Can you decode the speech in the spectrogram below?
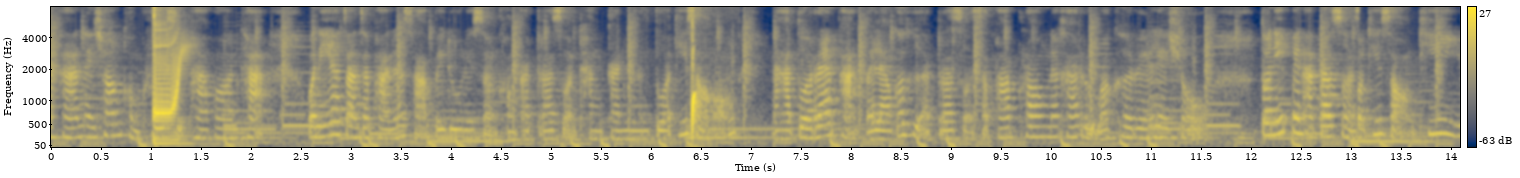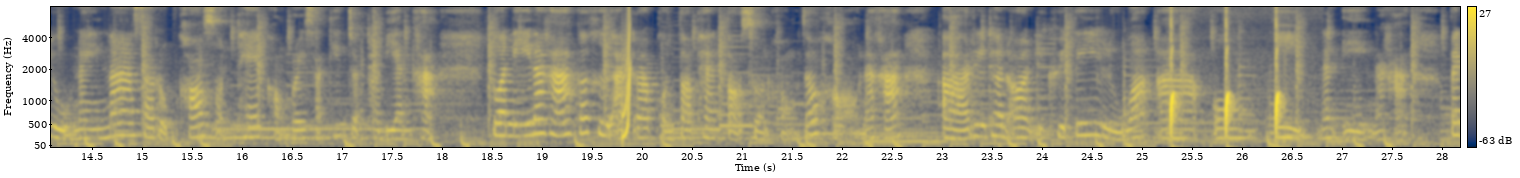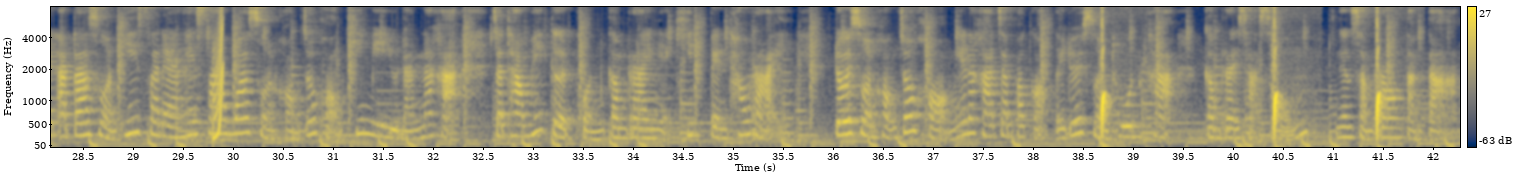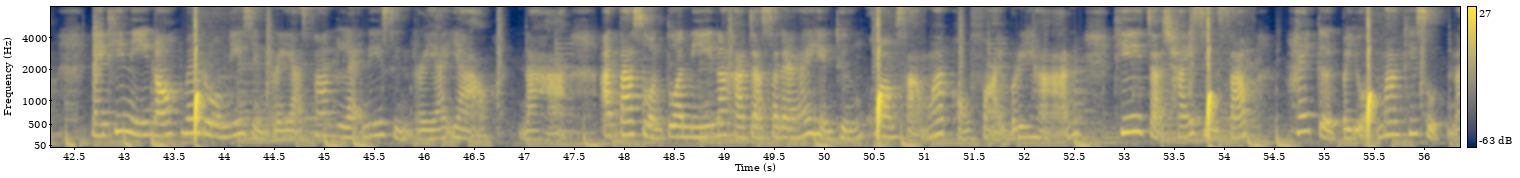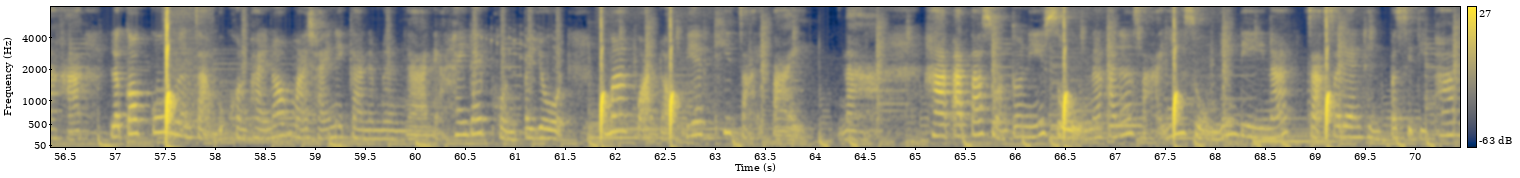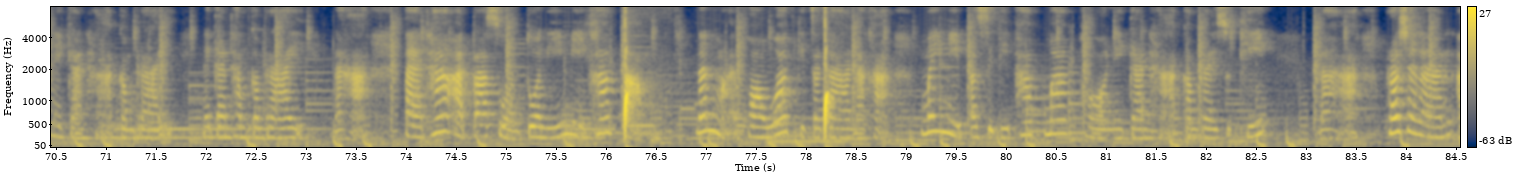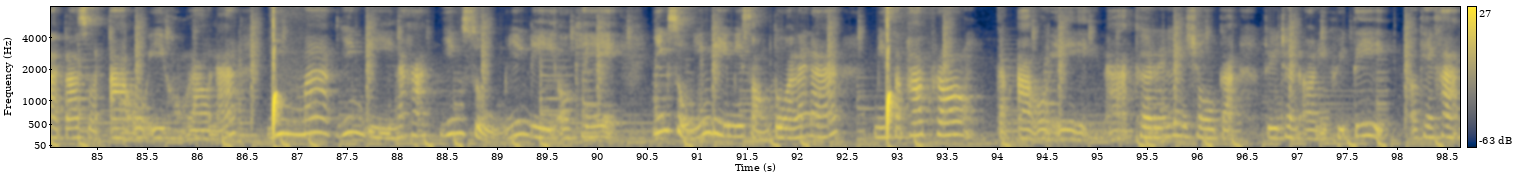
นะคะในช่องของครูสุภาพรค่ะ วันนี้อาจารย์จะพานักศึกษาไปดูในส่วนของอัตราส่วนทางการเงินตัวที่2นะคะตัวแรกผ่านไปแล้วก็คืออัตราส่วนสภาพคล่องนะคะ หรือว่า current ratio ตัวนี้เป็นอัตราส่วนตัวที่ 2 ที่อยู่ในหน้าสรุปข้อสนเทศของบริษัทที่จดทะเบียนค่ะ ตัวนี้นะคะก็คืออัตราผลตอบแทนต่อส่วนของเจ้าของนะคะ return on equity หรือว่า ROE นั่นเองนะคะ เป็นอัตราส่วนที่แสดงให้ทราบว่าส่วนของเจ้าของที่มีอยู่นั้นนะคะ จะทำให้เกิดผลกำไรเนี่ยคิดเป็นเท่าไหร่ โดยส่วนของเจ้าของเนี่ยนะคะจะประกอบไปด้วยส่วนทุนค่ะกำไรสะสม เงินสำรองต่างๆ ในที่นี้เนาะไม่รวมหนี้สินระยะสั้น และหนี้สินระยะยาวนะคะ อัตราส่วนตัวนี้นะคะจะแสดงให้เห็นถึงความสามารถของฝ่ายบริหาร ที่จะใช้สินทรัพย์ให้เกิดประโยชน์มากที่สุดนะคะ แล้วก็กู้เงินจากบุคคลภายนอกมาใช้ในการดำเนินงานเนี่ยให้ได้ผลประโยชน์มากกว่าดอกเบี้ยที่จ่ายไปนะคะ หากอัตราส่วนตัวนี้สูงนะคะนักศึกษายิ่งสูงยิ่งดีนะ จะแสดงถึงประสิทธิภาพในการหากำไร ในการทำกำไรนะคะ แต่ถ้าอัตราส่วนตัวนี้มีค่าต่ำนั่นหมายความว่ากิจการนะคะไม่มีประสิทธิภาพมากพอในการหากำไรสุทธินะคะเพราะฉะนั้นอัตราส่วน ROE ของเรานะ ยิ่งมากยิ่งดีนะคะ ยิ่งสูงยิ่งดี โอเค ยิ่งสูงยิ่งดีมี 2 ตัวแล้วนะ มีสภาพคล่อง กับ ROA นะคะ current ratio กับ return on equity โอเคค่ะ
